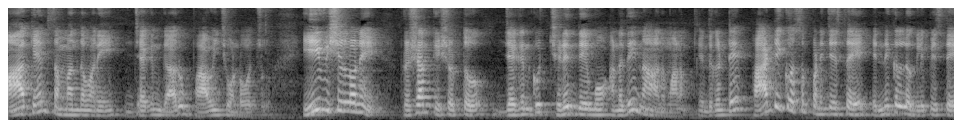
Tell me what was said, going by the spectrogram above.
మాకేం సంబంధం అని జగన్ గారు భావించి ఉండవచ్చు. ఈ విషయంలోనే ప్రశాంత్ కిషోర్తో జగన్కు చెడిందేమో అన్నది నా అనుమానం. ఎందుకంటే పార్టీ కోసం పనిచేస్తే ఎన్నికల్లో గెలిపిస్తే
